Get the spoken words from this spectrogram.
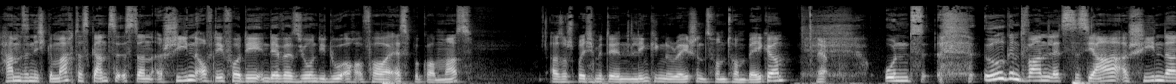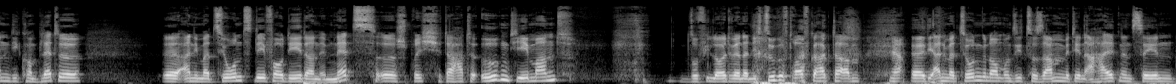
Haben sie nicht gemacht. Das Ganze ist dann erschienen auf DVD in der Version, die du auch auf VHS bekommen hast. Also sprich mit den Linking Narrations von Tom Baker. Ja. Und irgendwann letztes Jahr erschien dann die komplette äh, Animations-DVD dann im Netz. Äh, sprich, da hatte irgendjemand, so viele Leute werden da nicht Zugriff drauf gehackt haben, ja. äh, die Animation genommen und sie zusammen mit den erhaltenen Szenen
